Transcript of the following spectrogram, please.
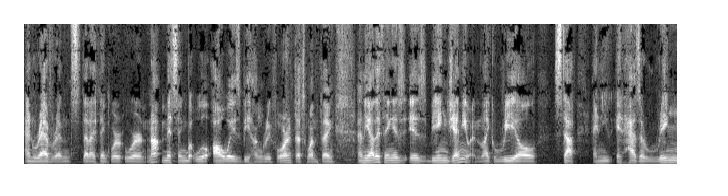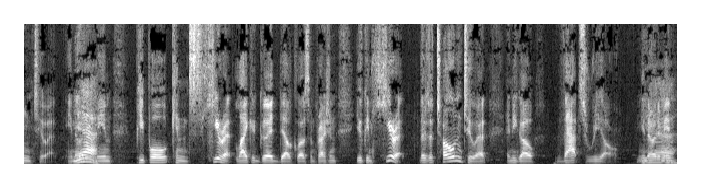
and reverence that I think we're we're not missing, but we'll always be hungry for. That's one thing. And the other thing is is being genuine, like real stuff, and you it has a ring to it. You know what I mean? People can hear it like a good Del Close impression. You can hear it. There's a tone to it, and you go, "That's real." You know what I mean?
